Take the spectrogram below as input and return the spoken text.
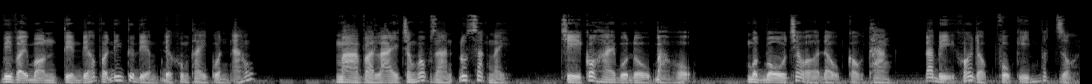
Vì vậy bọn tiền béo và đinh tư điểm đều không thay quần áo. Mà và lại trong góc dàn đốt xác này, chỉ có hai bộ đồ bảo hộ, một bộ treo ở đầu cầu thang đã bị khói độc phủ kín mất rồi.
